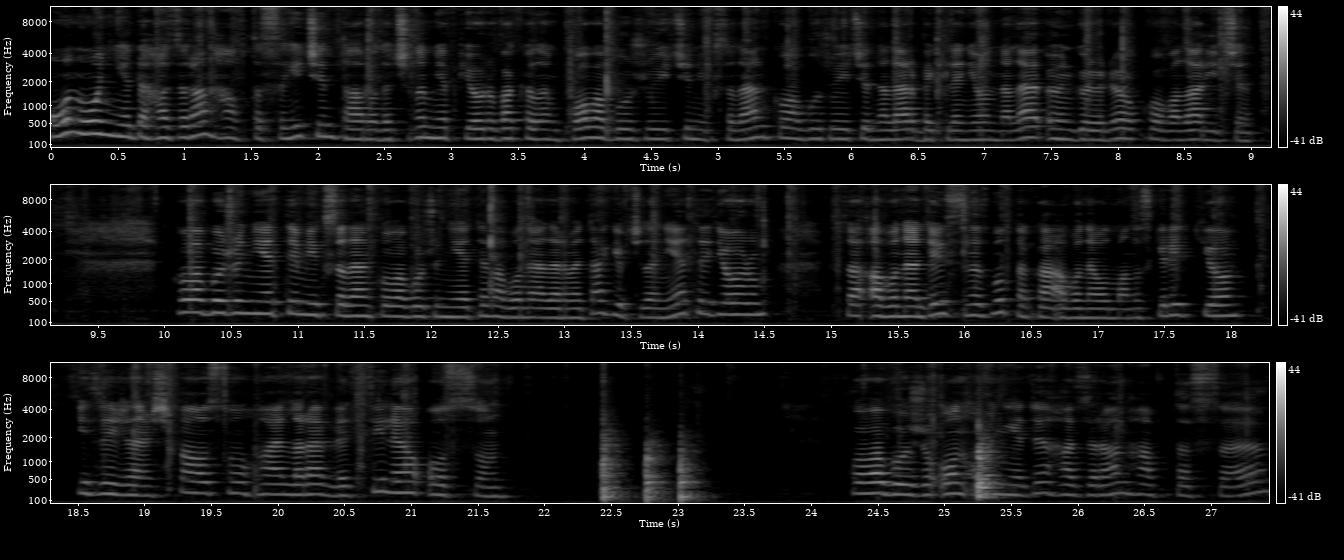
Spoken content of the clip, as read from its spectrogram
10-17 Haziran haftası için tarot açılım yapıyor. Bakalım Kova burcu için yükselen Kova burcu için neler bekleniyor, neler öngörülüyor kovalar için. Kova burcu niyetim, yükselen Kova burcu niyetim, abonelerime takipçilerime niyet ediyorum. Abone değilsiniz mutlaka abone olmanız gerekiyor. İzleyicilerin şifa olsun, hayırlara vesile olsun. Kova burcu 10-17 Haziran haftası.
